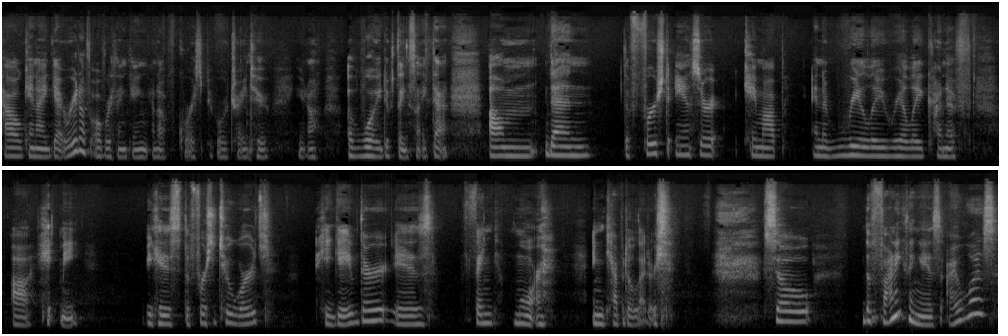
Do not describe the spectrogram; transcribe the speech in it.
How can I get rid of overthinking? And of course, people were trying to, you know, avoid things like that. Um, then the first answer came up and it really, really kind of uh, hit me because the first two words he gave there is think more in capital letters. So the funny thing is I was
